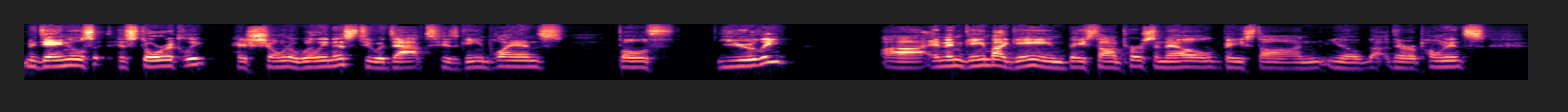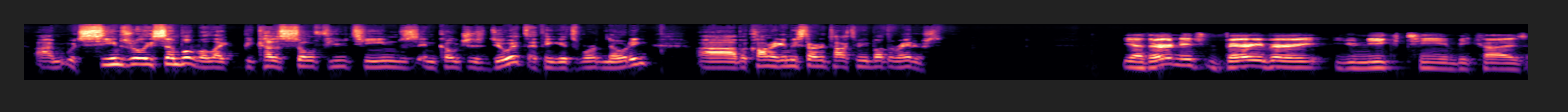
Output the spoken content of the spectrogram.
McDaniels historically has shown a willingness to adapt his game plans both yearly uh, and then game by game based on personnel, based on you know their opponents, um, which seems really simple, but like because so few teams and coaches do it, I think it's worth noting. Uh, but Connor, get me started. Talk to me about the Raiders. Yeah, they're a very, very unique team because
